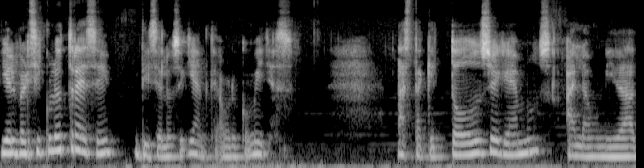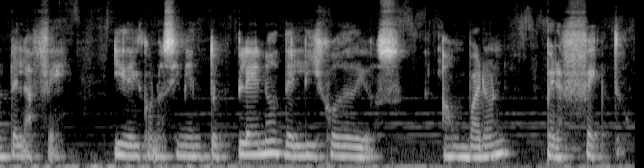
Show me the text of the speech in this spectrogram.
y el versículo 13 dice lo siguiente, abro comillas hasta que todos lleguemos a la unidad de la fe y del conocimiento pleno del Hijo de Dios, a un varón perfecto,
